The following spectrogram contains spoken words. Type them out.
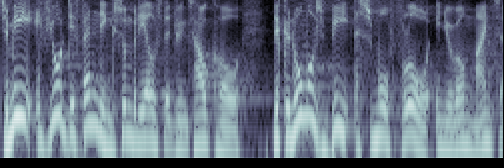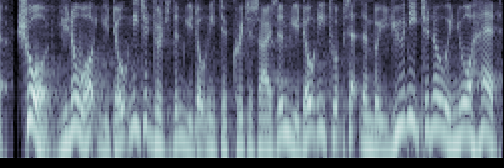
To me, if you're defending somebody else that drinks alcohol, there can almost be a small flaw in your own mindset. Sure, you know what? You don't need to judge them, you don't need to criticize them, you don't need to upset them, but you need to know in your head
